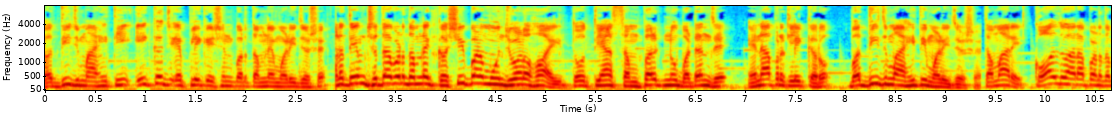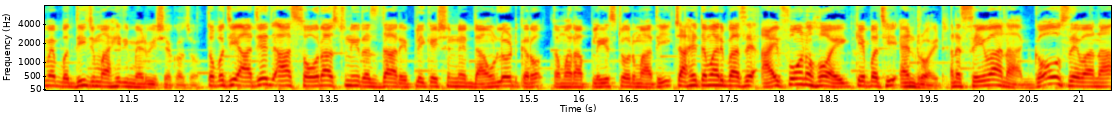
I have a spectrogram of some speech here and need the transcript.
બધી જ માહિતી એક જ એપ્લિકેશન પર તમને મળી જશે. અને તેમ છતાં પણ તમને કશી પણ મૂંઝવણ હોય તો ત્યાં સંપર્કનું બટન છે એના પર ક્લિક કરો, બધી જ માહિતી મળી જશે. તમારે કોલ દ્વારા પણ તમે બધી જ માહિતી મેળવી શકો છો. તો પછી આજે જ આ સૌરાષ્ટ્રની રસદાર એપ્લિકેશનને ડાઉનલોડ કરો તમારા પ્લે સ્ટોરમાંથી ચાહે તમારી પાસે આઈફોન હોય કે પછી એન્ડ્રોઈડ અને સેવાના, ગૌ સેવાના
